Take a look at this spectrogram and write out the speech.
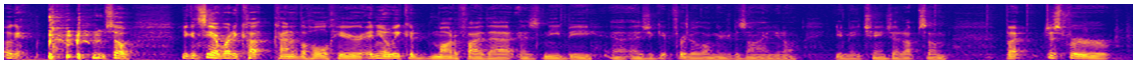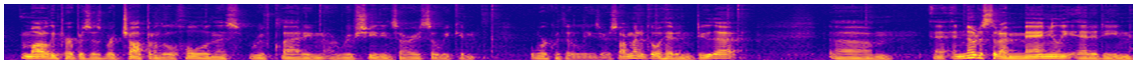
Okay, so you can see I've already cut kind of the hole here, and you know we could modify that as need be uh, as you get further along in your design. You know you may change that up some, but just for modeling purposes, we're chopping a little hole in this roof cladding or roof sheathing, sorry, so we can work with it a little easier. So I'm going to go ahead and do that. Um, and, and, notice that I'm manually editing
